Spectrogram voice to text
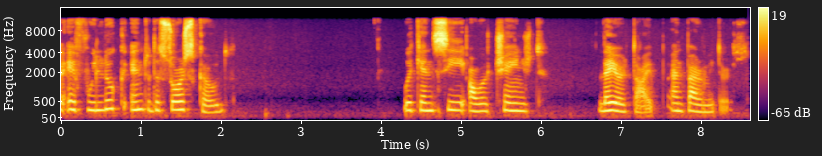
And if we look into the source code, we can see our changed layer type and parameters.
